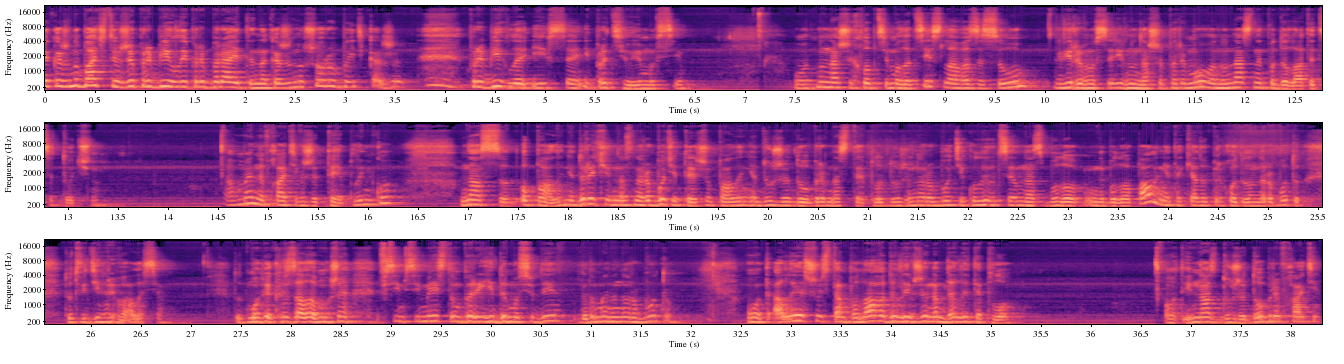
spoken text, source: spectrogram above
Я кажу, ну бачите, вже прибігли і прибирайте. Вона каже, ну що робити? каже. Прибігла і все, і працюємо всі. От, ну, наші хлопці молодці, слава ЗСУ. Віримо все рівно в нашу перемогу, ну нас не подолати, це точно. А в мене в хаті вже тепленько. У нас опалення. До речі, в нас на роботі теж опалення дуже добре. В нас тепло дуже на роботі. Коли це в нас було не було опалення, так я тут приходила на роботу, тут відігрівалася. Тут, може, казала, може, всім сімейством переїдемо сюди, до мене на роботу. От, але щось там полагодили вже нам дали тепло. От, і в нас дуже добре в хаті.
